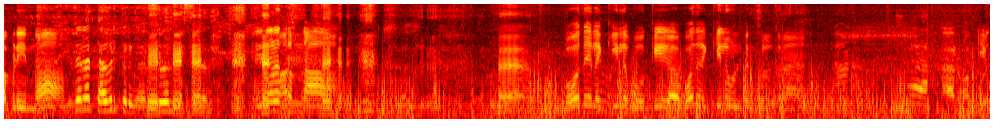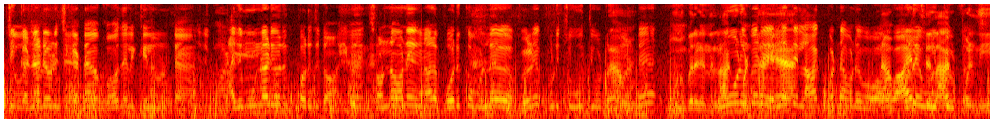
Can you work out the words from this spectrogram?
அப்படின்னா. இதெல்லாம் தவிர்த்துருங்க. இதெல்லாம் சொன்னான் போதையில் கீழே போ கீ போதையில் கீழே விழுட்டேன்னு சொல்கிறேன் எப்படி கண்ணாடி உடைச்சு கேட்டால் போதையில் கீழே விழுட்டேன் அது முன்னாடி வரைக்கும் பொறுத்துட்டோம். இவன் சொன்னவொடனே எங்களால் பொறுக்க முடியல. அப்படியே பிடிச்சி ஊற்றி விட்டு சொல்லிட்டு மூணு lock மூணு பேர். எல்லாத்தையும் லாக் பண்ணி அவனை வாயில லாக் பண்ணி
